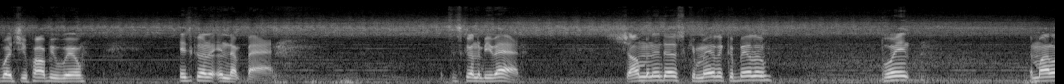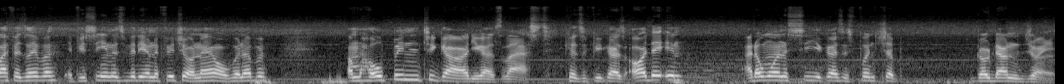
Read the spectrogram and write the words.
which you probably will, it's going to end up bad. It's just going to be bad. Shawn Menendez, Camila Cabello, Brent, and My Life is Ava. If you're seeing this video in the future or now or whenever, I'm hoping to God you guys last. Because if you guys are dating, I don't want to see you guys' friendship go down the drain.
